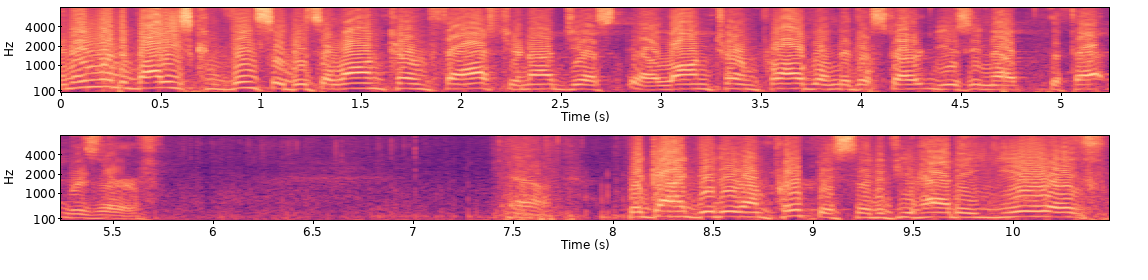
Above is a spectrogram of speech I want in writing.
And then when the body's convinced that it's a long-term fast, you're not just a long-term problem, it'll start using up the fat reserve. Yeah. But God did it on purpose, that if you had a year of,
